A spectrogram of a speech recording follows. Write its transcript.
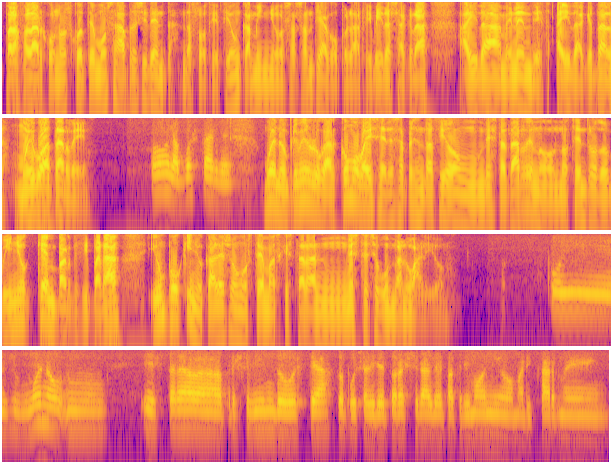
Para falar conosco temos a presidenta da Asociación Camiños a Santiago pola Ribeira Sacra, Aida Menéndez. Aida, que tal? Moi boa tarde. Hola, boas tardes. Bueno, en primeiro lugar, como vai ser esa presentación desta tarde no, no centro do Viño? Quen participará? E un pouquiño cales son os temas que estarán neste segundo anuario? Pois, bueno, mm, estará presidindo este acto pois a directora xeral de Patrimonio, Mari Carmen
